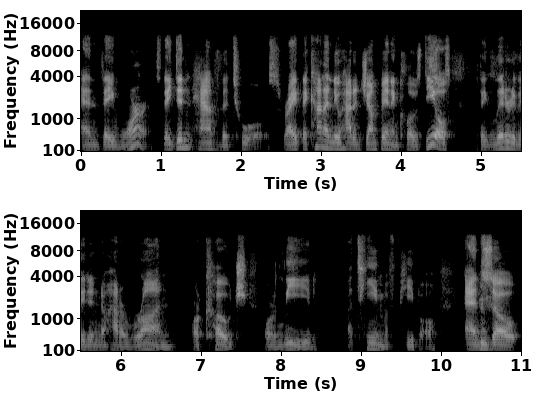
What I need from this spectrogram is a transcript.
and they weren't. They didn't have the tools, right? They kind of knew how to jump in and close deals, but they literally didn't know how to run or coach or lead a team of people. And mm-hmm. so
